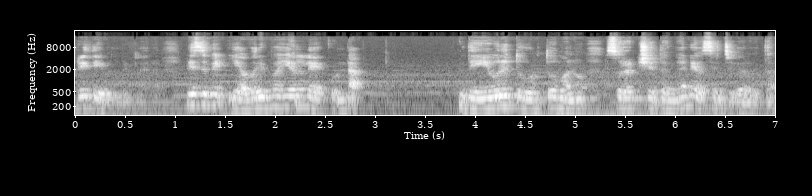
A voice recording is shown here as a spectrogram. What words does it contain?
ప్రియదేవుని బిడ్డారా నిజమే ఎవరి భయం లేకుండా దేవుని తోడుతో మనం సురక్షితంగా నివసించగలుగుతాం.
